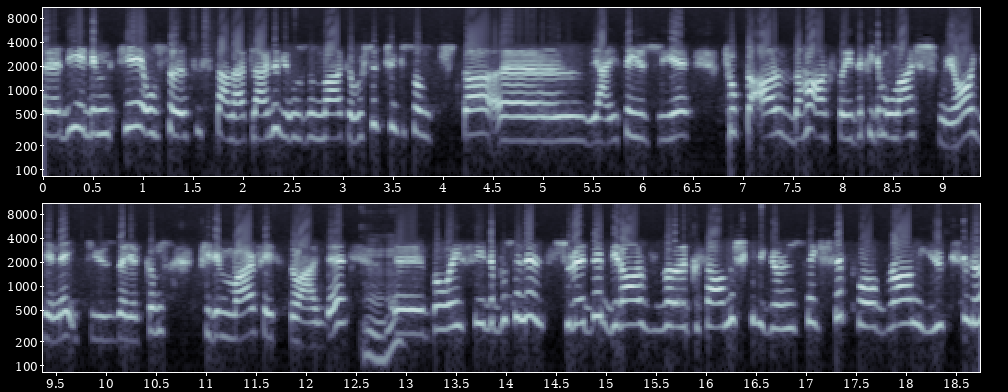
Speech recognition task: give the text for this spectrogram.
e, diyelim ki uluslararası standartlarda bir uzunluğa kavuştuk. Çünkü sonuçta e, yani seyirciye çok da az daha az sayıda film ulaşmıyor. Gene 200'e yakın film var festivalde. Hı hı. E, dolayısıyla bu sene sürede biraz e, kısalmış gibi görünse de program yüklü.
